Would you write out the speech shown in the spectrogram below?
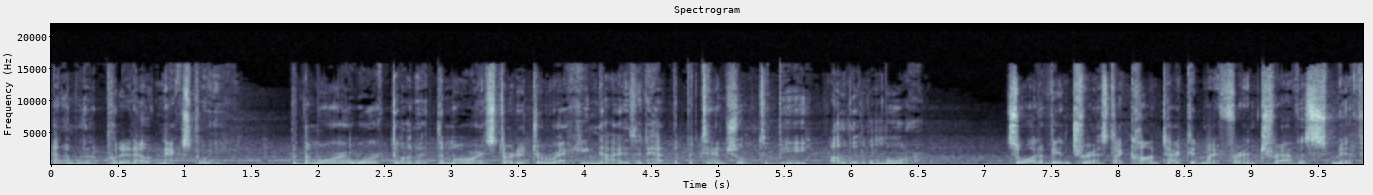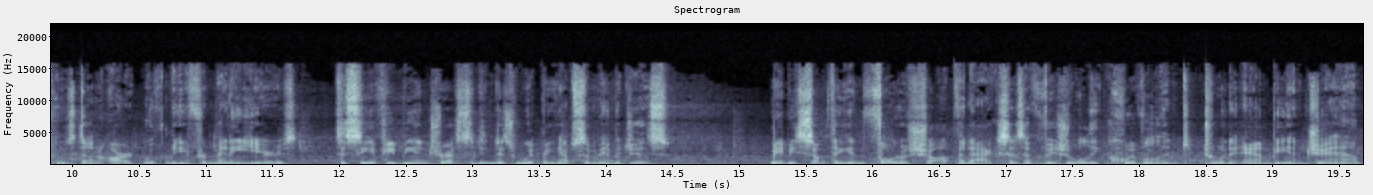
and I'm going to put it out next week. But the more I worked on it, the more I started to recognize it had the potential to be a little more. So, out of interest, I contacted my friend Travis Smith, who's done art with me for many years, to see if he'd be interested in just whipping up some images. Maybe something in Photoshop that acts as a visual equivalent to an ambient jam.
